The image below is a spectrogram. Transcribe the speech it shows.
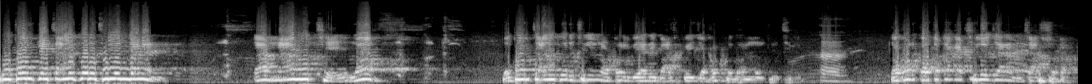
প্রথম কে চালু করেছিলেন জানেন? তার নাম হচ্ছে লবস প্রথম চালু করেছিলেন অটল বিহারী বাজপেয়ী যখন প্রধানমন্ত্রী ছিলেন। হ্যাঁ। তখন কত টাকা ছিল জানেন? চারশো টাকা।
